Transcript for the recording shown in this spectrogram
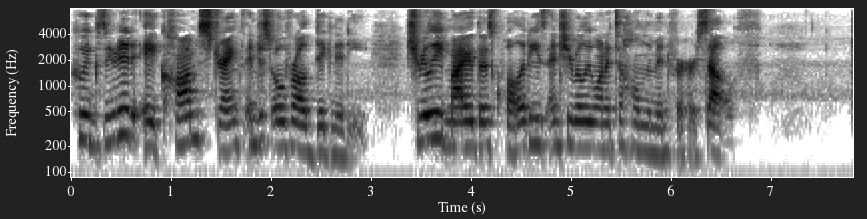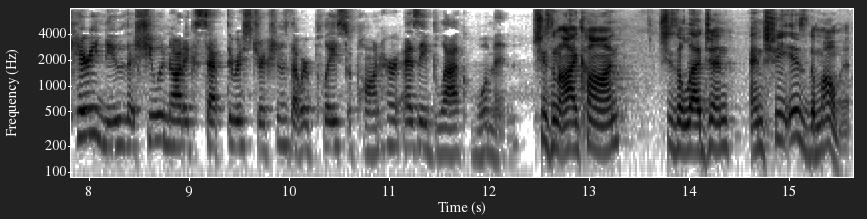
who exuded a calm strength and just overall dignity. She really admired those qualities and she really wanted to hone them in for herself. Carrie knew that she would not accept the restrictions that were placed upon her as a black woman. She's an icon, she's a legend, and she is the moment.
